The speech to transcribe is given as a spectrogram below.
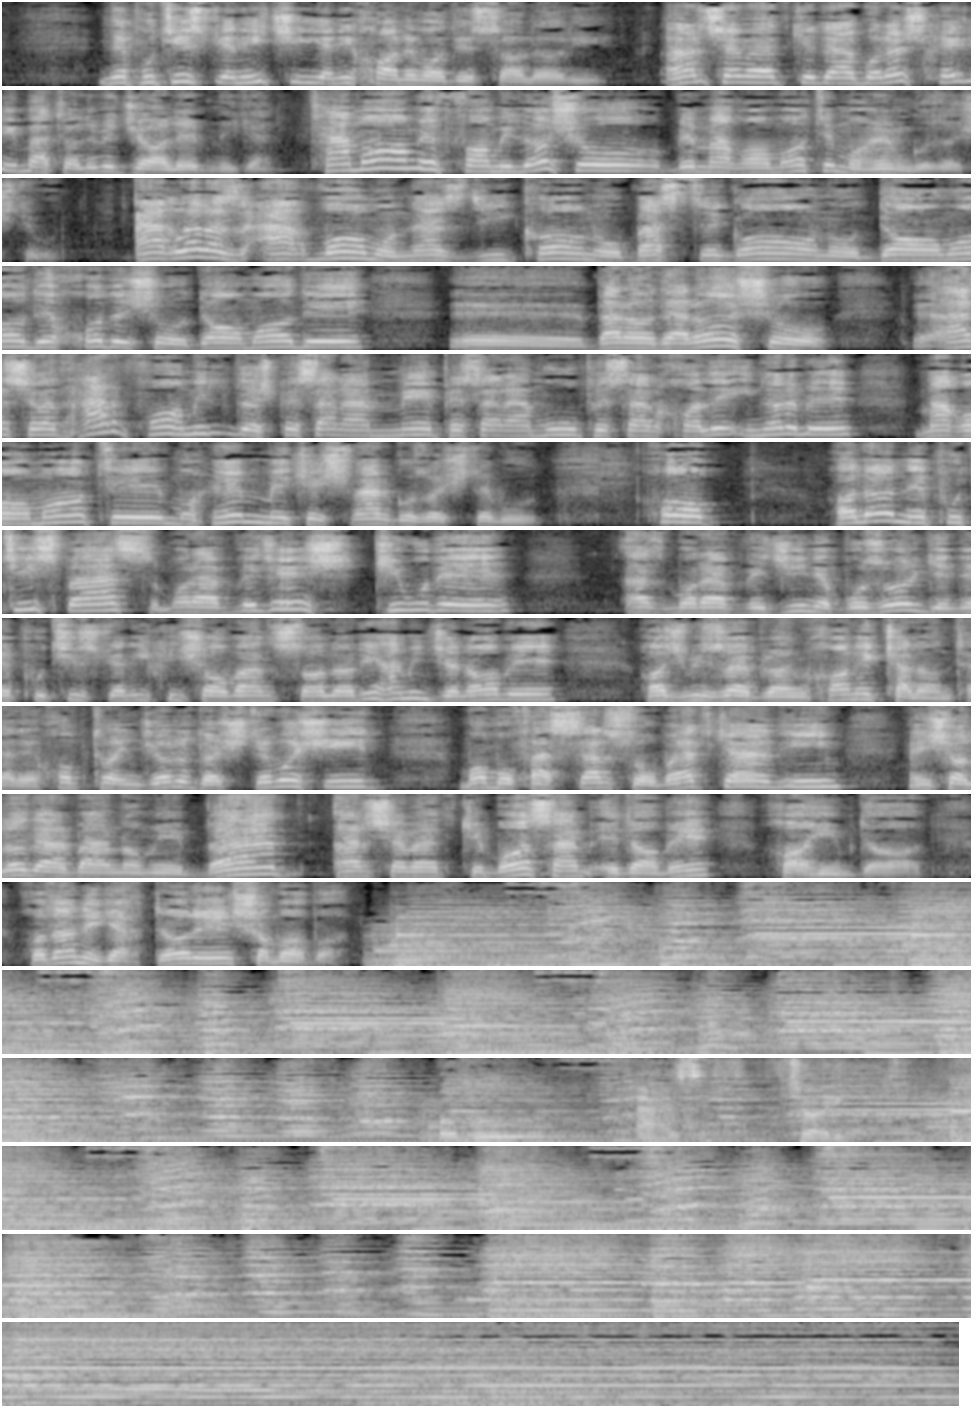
نپوتیسم یعنی چی؟ یعنی خانواده سالاری. عرض شود که دربارش خیلی مطالب جالب میگن. تمام فامیلاشو به مقامات مهم گذاشته بود. اغلب از اقوام و نزدیکان و بستگان و داماد خودش و داماد برادراش و عرض شود هر فامیل داشت پسر امه پسر امو پسر خاله اینا رو به مقامات مهم کشور گذاشته بود. خب حالا نپوتیس بس مروجش کی بوده؟ از مروجین بزرگ نپوتیس یعنی خیشاوند سالاری همین جناب حاج میرزا ابراهیم خان کلانتره. خب تا اینجا رو داشته باشید. ما مفصل صحبت کردیم. انشالله در برنامه بعد عرض شود که باز هم ادامه خواهیم داد. خدا نگهدار شما باد. عبور از تاریخ.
